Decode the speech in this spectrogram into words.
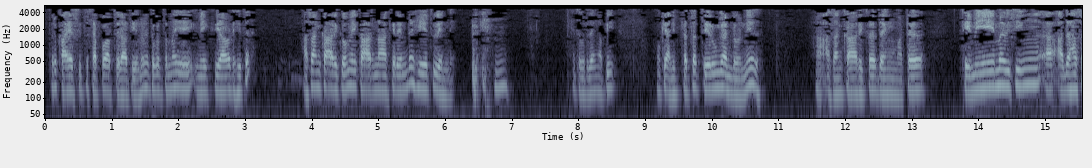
ඒතර කය සිත සැපවත් වෙලා තියෙනවා. එතකොට තමයි මේ ක්‍රියාවට හිත අසංකාරිකව මේ කාරණා කෙරෙන්න හේතු වෙන්නේ. එතකොට දැන් අපි ඔකේ අනිත් පැත්ත තේරුම් ගන්න ඕනේ නේද? අසංකාරික දැන් මට තෙමේම විසින් අදහසක්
